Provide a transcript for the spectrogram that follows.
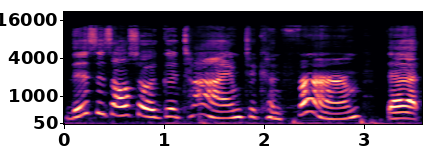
This is also a good time to confirm that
